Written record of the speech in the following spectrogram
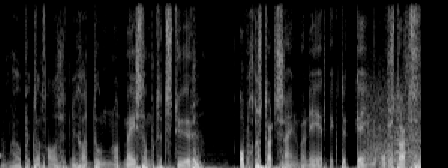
Dan hoop ik dat alles het nu gaat doen, want meestal moet het stuur opgestart zijn wanneer ik de game opstart.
